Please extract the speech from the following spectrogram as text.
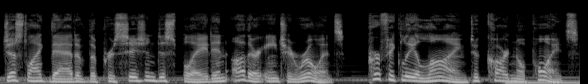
just like that of the precision displayed in other ancient ruins, perfectly aligned to cardinal points.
